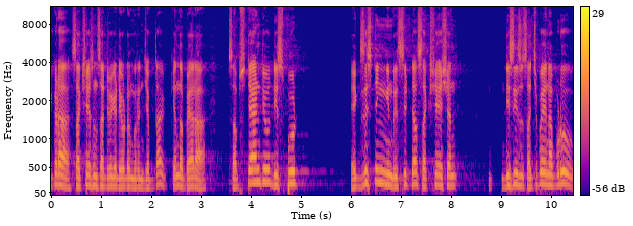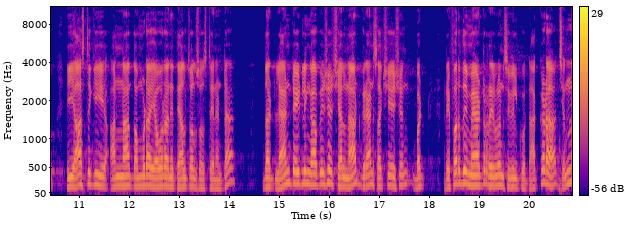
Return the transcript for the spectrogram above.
ఇక్కడ సక్సేషన్ సర్టిఫికేట్ ఇవ్వడం గురించి చెప్తా. కింద పేర substantive dispute existing in receipt of succession deceased చచ్చిపోయినప్పుడు ఈ ఆస్తికి అన్న తమ్ముడా ఎవరు అని తేల్చాల్సి వస్తేనంట that land titling officer shall not grant succession but refer the matter relevant civil court అక్కడ చిన్న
